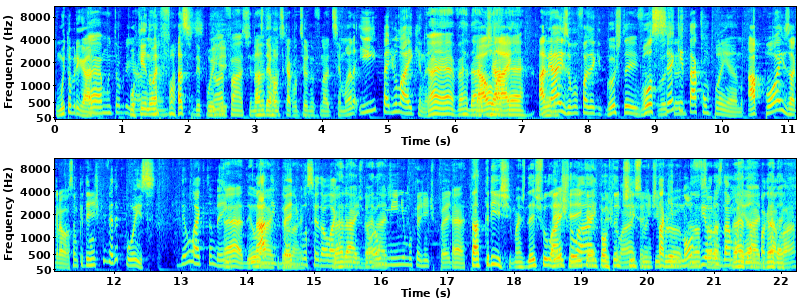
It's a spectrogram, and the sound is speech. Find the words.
muito obrigado. É, muito obrigado. porque não é fácil depois Não de, é fácil, das é derrotas fácil. que aconteceram no final de semana. E pede o like, né? Ah, é, verdade. Dá o like. é. Aliás, eu vou fazer aqui. Gostei. viu? Você, que tá acompanhando após a gravação, porque tem gente que vê depois. Dê um like também. É, dê o Nada like, o impede like. você dar o like Verdade, também. Então é verdade. o mínimo que a gente pede. É, tá triste, mas deixa o like Deixa o aí like, que é deixa o like. importantíssimo A gente aqui tá aqui pro- pro 9 nosso horas da manhã verdade, pra verdade. gravar.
